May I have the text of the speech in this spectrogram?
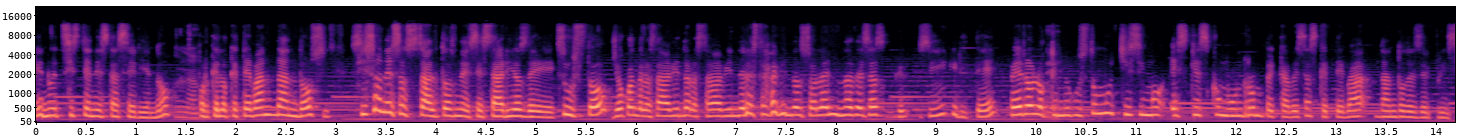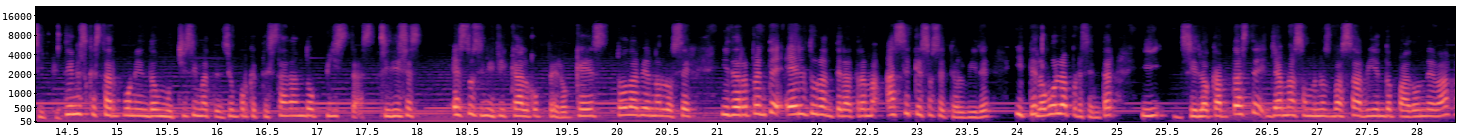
que no existe en esta serie, ¿no? No. Porque lo que te van dando, sí, son esos saltos necesarios de susto. Yo cuando la estaba viendo, la estaba viendo, la estaba viendo sola en una de esas, sí, grité, pero lo Sí. que me gustó muchísimo es que es como un rompecabezas que te va dando desde el principio. Tienes que estar poniendo muchísima atención porque te está dando pistas. Si dices, esto significa algo, pero ¿qué es? Todavía no lo sé. Y de repente él durante la trama hace que eso se te olvide y te lo vuelve a presentar. Y si lo captaste, ya más o menos vas sabiendo para dónde va.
